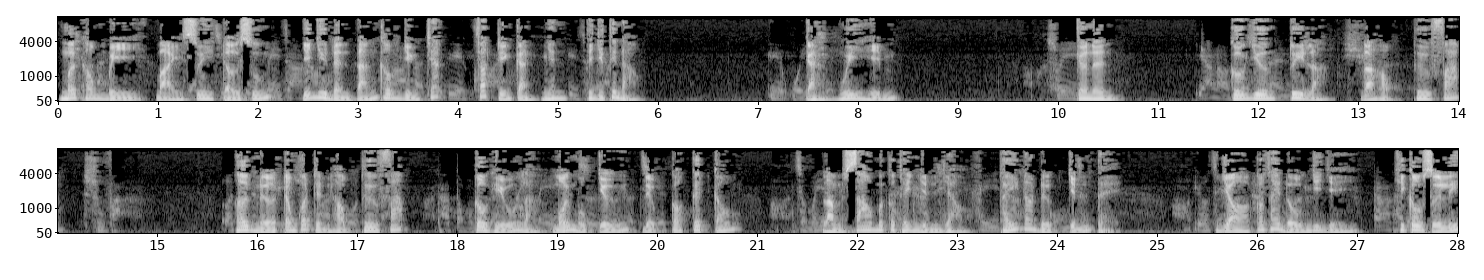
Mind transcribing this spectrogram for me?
Mới không bị bại suy trở xuống. Nếu như nền tảng không vững chắc, phát triển càng nhanh thì như thế nào? Càng nguy hiểm. Cho nên, cô dương tuy là đã học thư pháp, hơn nữa trong quá trình học thư pháp, cô hiểu là mỗi một chữ đều có kết cấu làm sao mới có thể nhìn vào, thấy nó được chỉnh tề? Do có thái độ như vậy, khi cô xử lý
